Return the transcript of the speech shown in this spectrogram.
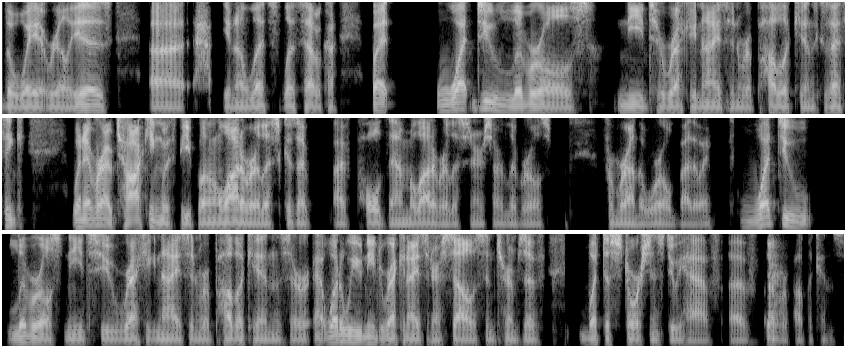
the way it really is. Uh, you know let's let's have a con- but what do liberals need to recognize in republicans? Because i think whenever i'm talking with people and a lot of our listeners because i've i've polled them a lot of our listeners are liberals from around the world, by the way. What do liberals need to recognize in Republicans, or uh, what do we need to recognize in ourselves in terms of what distortions do we have of, yeah. of Republicans?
